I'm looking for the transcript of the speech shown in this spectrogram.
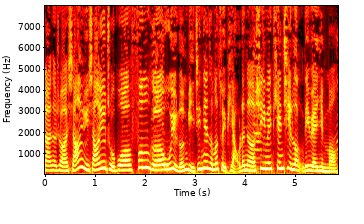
他说：“小雨，小雨主播风格无与伦比，今天怎么嘴瓢了呢？是因为天气冷的原因吗？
